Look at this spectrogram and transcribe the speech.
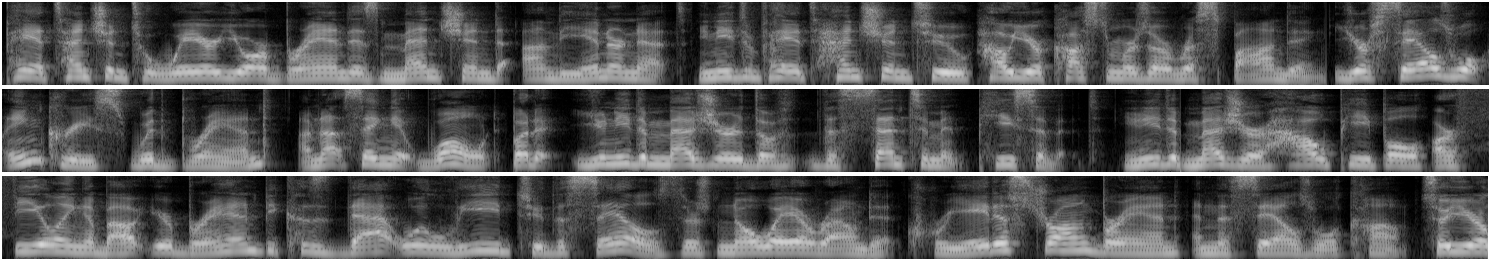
pay attention to where your brand is mentioned on the internet. You need to pay attention to how your customers are responding. Your sales will increase with brand. I'm not saying it won't, but you need to measure the, the sentiment piece of it. You need to measure how people are feeling about your brand because that will lead to the sales. There's no way around it. Create a strong brand and the sales will come. So your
